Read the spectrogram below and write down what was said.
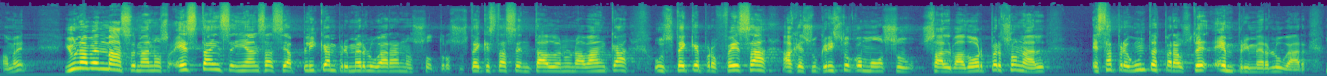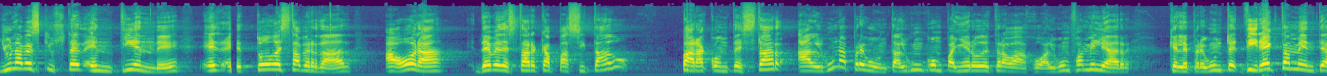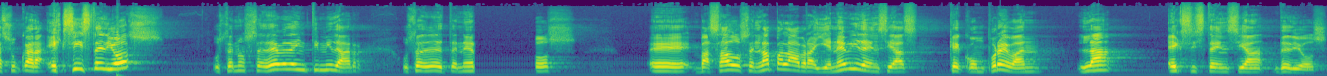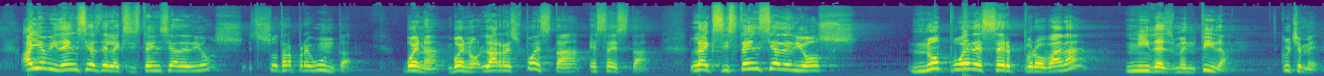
Amén. Y una vez más, hermanos, esta enseñanza se aplica en primer lugar a nosotros. Usted que está sentado en una banca, usted que profesa a Jesucristo como su Salvador personal, esta pregunta es para usted en primer lugar. Y una vez que usted entiende eh, eh, toda esta verdad, ahora debe de estar capacitado para contestar alguna pregunta, algún compañero de trabajo, algún familiar que le pregunte directamente a su cara, ¿existe Dios? Usted no se debe de intimidar, usted debe tener dos eh, basados en la palabra y en evidencias que comprueban la existencia de Dios. ¿Hay evidencias de la existencia de Dios? Esa es otra pregunta. Buena, bueno, la respuesta es esta. La existencia de Dios no puede ser probada ni desmentida. Escúcheme,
